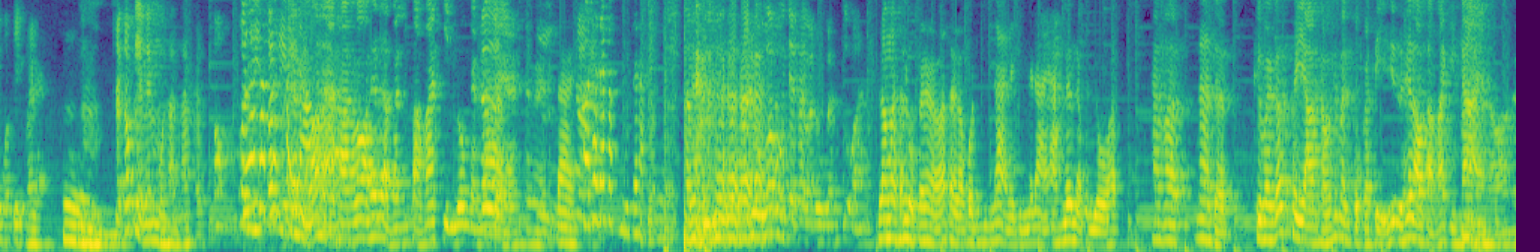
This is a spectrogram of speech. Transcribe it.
ปกติไปแหละอืม แต่ก็เปลี่ยนเป็นหมูสามชั้นก็ก็เลือกดีถ้าก็เพิ่มดีไข่ก็ดาถืวอว่าหาทางรอดให้แบบมันสามารถกินร่วมกันได้อะใช่ไหมได้ เพราะถ้าได้ปลาทูจะหนักกว่านี้ดูว่าคงจะใส่ปลาดูกันทั้งตัวเรามาสรุปกันหน่อยว่าแต่ละคนกินได้หรือกินไม่ได้อะเริ่มจากคุณโยครับ คาดว่าน่าจะ คือมันก็พยายามทำให้มันปกติที่สุดให้เราสามารถกินได้เนาะเอ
